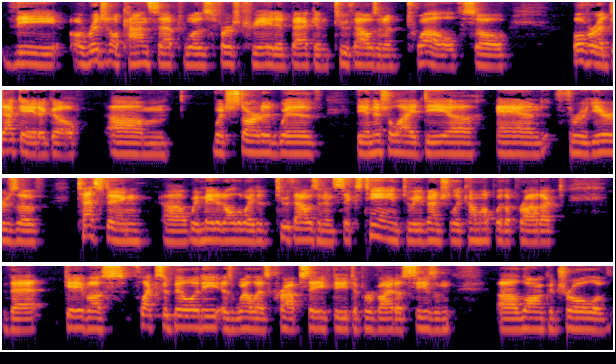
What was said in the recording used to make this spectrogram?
the original concept was first created back in 2012, so over a decade ago. Um, which started with the initial idea and through years of testing, uh, we made it all the way to 2016 to eventually come up with a product that gave us flexibility as well as crop safety to provide us season uh, long control of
